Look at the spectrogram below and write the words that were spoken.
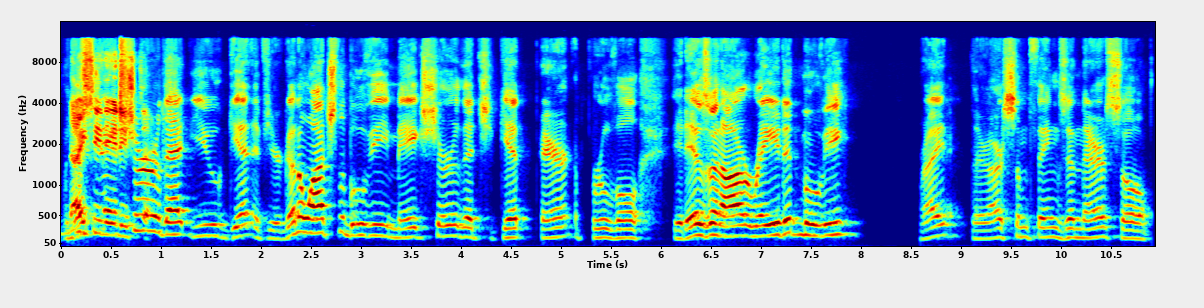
1986. Make sure that you get if you're going to watch the movie, make sure that you get parent approval. It is an R-rated movie, right? There are some things in there, so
